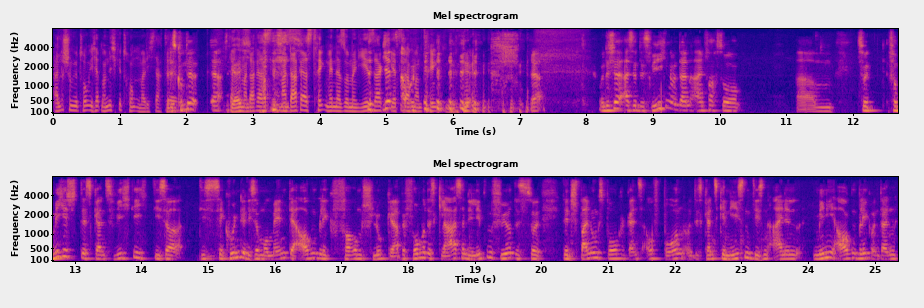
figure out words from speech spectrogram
alle schon getrunken, ich habe noch nicht getrunken, weil ich dachte, das kommt ja, ja. Ich dachte ja, ich man, darf erst, man darf erst trinken, wenn der Sommelier sagt, jetzt, jetzt darf man trinken. ja. Und das ist ja, also das Riechen und dann einfach so, ähm, so, für mich ist das ganz wichtig, dieser, diese Sekunde, dieser Moment, der Augenblick vorm Schluck, ja, bevor man das Glas an die Lippen führt, das so den Spannungsbogen ganz aufbohren und das ganz genießen, diesen einen Mini-Augenblick und dann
